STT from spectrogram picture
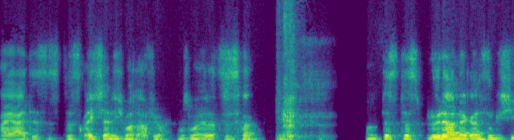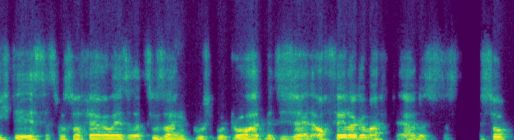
Naja, das, ist, das reicht ja nicht mal dafür, muss man ja dazu sagen. Und das, das Blöde an der ganzen Geschichte ist, das muss man fairerweise dazu sagen, Bruce Boudreau hat mit Sicherheit auch Fehler gemacht. Ja, das, das ist so.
